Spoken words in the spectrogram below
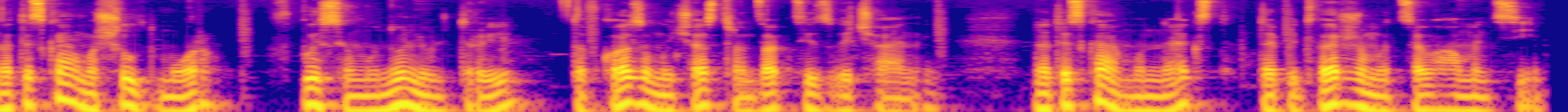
Натискаємо Shield More, вписуємо 003 та вказуємо час транзакції звичайний. Натискаємо Next та підтверджуємо це в гаманці.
